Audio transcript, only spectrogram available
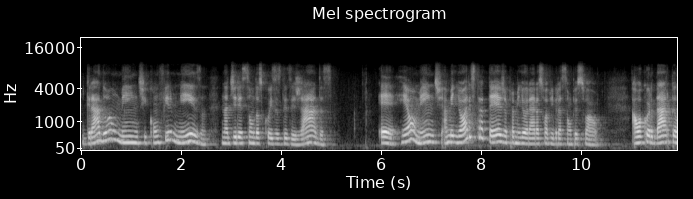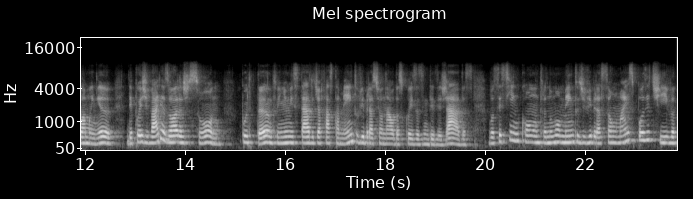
gradualmente com firmeza na direção das coisas desejadas é realmente a melhor estratégia para melhorar a sua vibração pessoal. Ao acordar pela manhã, depois de várias horas de sono, portanto, em um estado de afastamento vibracional das coisas indesejadas, você se encontra no momento de vibração mais positiva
